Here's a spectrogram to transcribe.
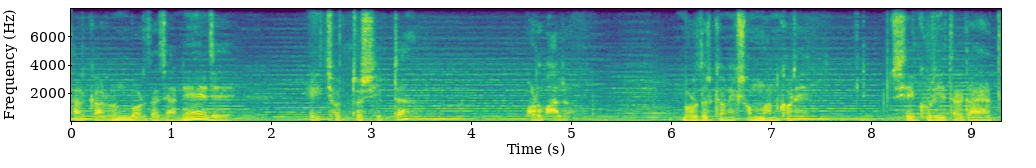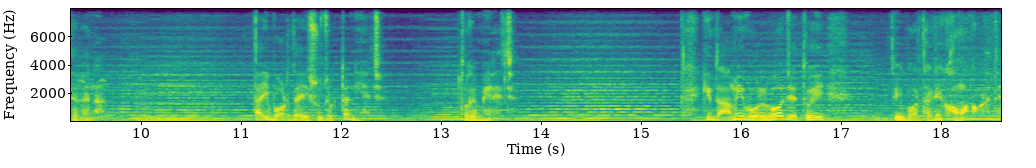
তার কারণ বর্দা জানে যে এই ছোট্ট শিবটা বড় ভালো। বড়দেরকে অনেক সম্মান করে। সে ঘুরিয়ে তার গায়ে হাত দেবে না। তাই বড়দা এই সুযোগটা নিয়েছে। তোকে মেরেছে। কিন্তু আমি বলব যে তুই তুই বর্দাকে ক্ষমা করে দে।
